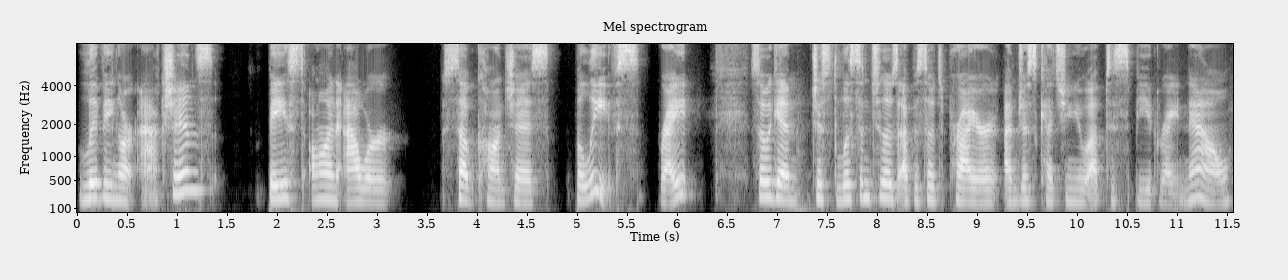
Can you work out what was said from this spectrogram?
living our actions based on our subconscious beliefs, right? So, again, just listen to those episodes prior. I'm just catching you up to speed right now.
